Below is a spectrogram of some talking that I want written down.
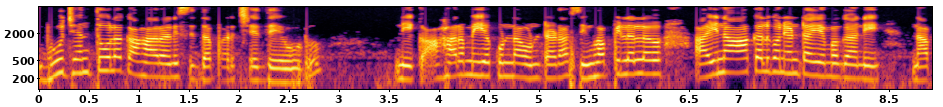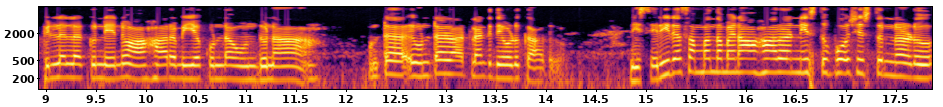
భూజంతువులకు ఆహారాన్ని సిద్ధపరిచే దేవుడు. నీకు ఆహారం ఇవ్వకుండా ఉంటాడా? సింహ పిల్లలు అయినా ఆకలికొని ఉంటాయేమో కానీ నా పిల్లలకు నేను ఆహారం ఇవ్వకుండా ఉందునా ఉంటా ఉంటాడా? అట్లాంటి దేవుడు కాదు. నీ శరీర సంబంధమైన ఆహారాన్ని ఇస్తూ పోషిస్తున్నాడు.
